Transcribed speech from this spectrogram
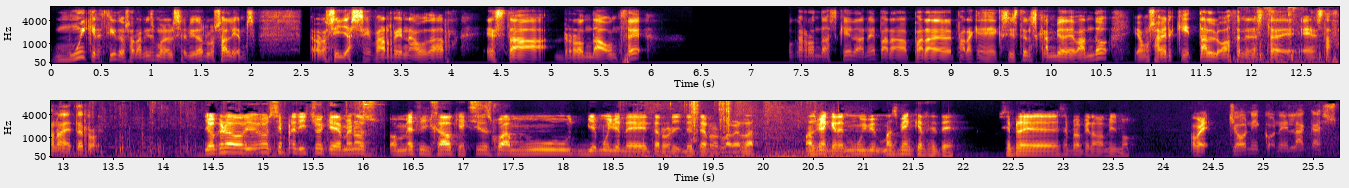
muy crecidos ahora mismo en el servidor los aliens. Ahora sí ya se va a renaudar esta ronda 11. Pocas rondas quedan ¿eh? para, para, para que Existence cambie de bando y vamos a ver qué tal lo hacen en, este, en esta zona de terror. Yo creo, yo siempre he dicho que menos me he fijado que Existence juega muy bien, muy bien de terror, de terror, la verdad. Más bien que, muy bien, más bien que CT. Siempre, siempre opino lo mismo. Hombre, Johnny con el AK es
